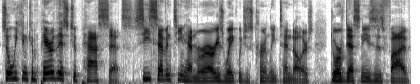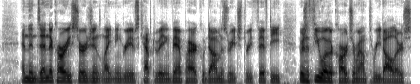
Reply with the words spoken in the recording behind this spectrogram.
so we can compare this to past sets. C17 had Mirari's Wake, which is currently ten dollars. Door of Destinies is five, and then Zendikar Resurgent, Lightning Greaves, Captivating Vampire, Kodama's Reach three fifty. There's a few other cards around three dollars.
